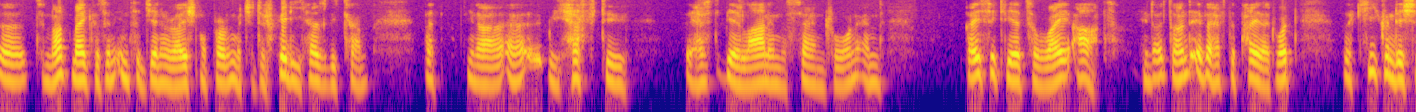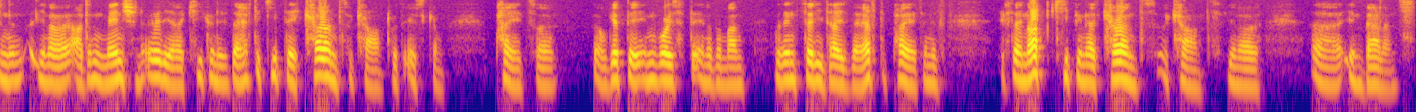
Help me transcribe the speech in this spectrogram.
uh, to not make this an intergenerational problem, which it already has become. But you know, uh, we have to. There has to be a line in the sand drawn, and basically, it's a way out. You know, don't ever have to pay that. What the key condition, you know, I didn't mention earlier. A key condition: they have to keep their current account with Eskom paid, so they'll get their invoice at the end of the month within 30 days they have to pay it. And if, if they're not keeping that current account, you know, uh, in balance,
